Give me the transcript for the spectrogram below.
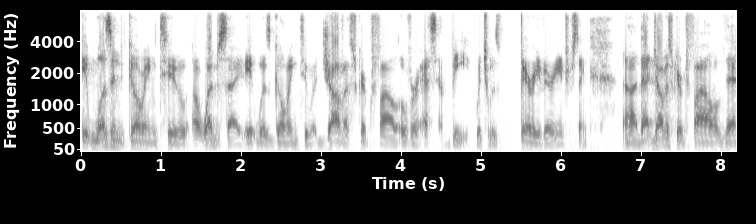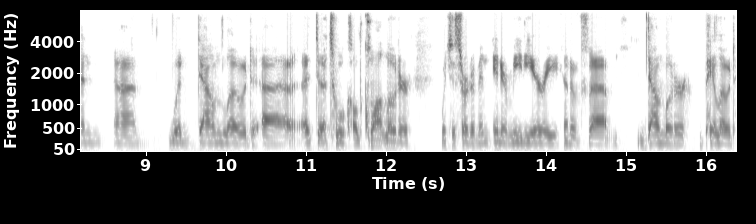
it wasn't going to a website; it was going to a JavaScript file over SMB, which was very, very interesting. Uh, that JavaScript file then um, would download uh, a, a tool called QuantLoader which is sort of an intermediary kind of um, downloader payload.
